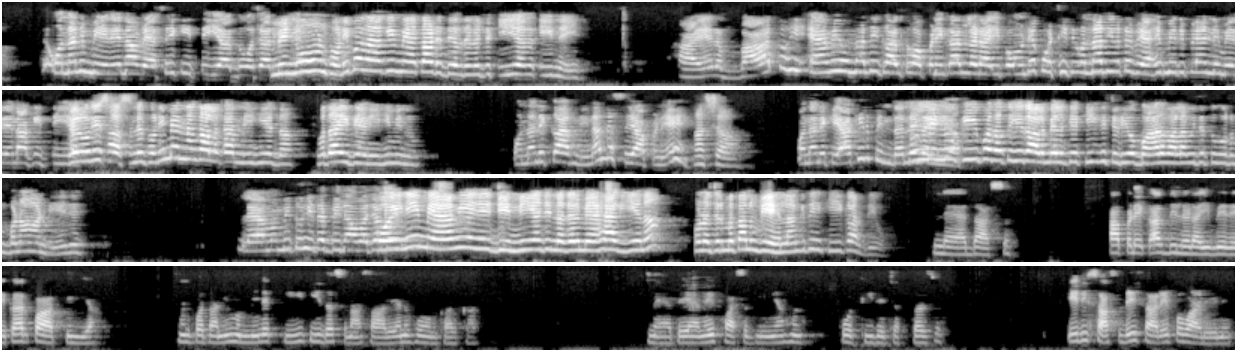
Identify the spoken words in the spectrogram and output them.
ਤੇ ਉਹਨਾਂ ਨੇ ਮੇਰੇ ਨਾਲ ਵੈਸੇ ਹੀ ਕੀਤੀ ਆ ਦੋ ਚਾਰ ਮੈਨੂੰ ਹੁਣ ਥੋੜੀ ਪਤਾ ਕਿ ਮੈਂ ਤੁਹਾਡੇ ਦਿਲ ਦੇ ਵਿੱਚ ਕੀ ਹੈ ਤੇ ਕੀ ਨਹੀਂ। ਹਾਏ ਰੱਬਾ ਤੁਸੀਂ ਐਵੇਂ ਉਹਨਾਂ ਦੀ ਗੱਲ ਤੋਂ ਆਪਣੇ ਘਰ ਲੜਾਈ ਪਾਉਂਦੇ ਕੋਠੀ ਤੇ ਉਹਨਾਂ ਦੀ ਉਹ ਤੇ ਵੈਸੇ ਮੇਰੀ ਭੈਣ ਨੇ ਮੇਰੇ ਨਾਲ ਕੀਤੀ ਆ। ਫਿਰ ਉਹਦੀ ਸੱਸ ਨੇ ਥੋੜੀ ਮੇਰੇ ਨਾਲ ਗੱਲ ਕਰਨੀ ਸੀ ਏਦਾਂ ਵਧਾਈ ਦੇਣੀ ਸੀ ਮੈਨੂੰ। ਉਹਨਾਂ ਨੇ ਘਰ ਨਹੀਂ ਨਾ ਦੱਸਿਆ ਆਪਣੇ। ਅੱਛਾ। ਉਹਨਾਂ ਨੇ ਕਿਹਾ ਕਿ ਰੁਪਿੰਦਰ ਨੇ ਲਈ ਮੈਨੂੰ ਕੀ ਪਤਾ ਤੁਸੀਂ ਰਲ ਮਿਲ ਕੇ ਕੀ ਖਿਚੜੀ ਉਹ ਬਾਹਰ ਵਾਲਾ ਵੀ ਤੇ ਤੂੰ ਬਣਾਉਣ ਡੇ ਜੇ। ਲੈ ਮੰਮੀ ਤੁਸੀਂ ਤੇ ਬਿਨਾਂ ਵਜ੍ਹਾ ਕੋਈ ਨਹੀਂ ਮੈਂ ਵੀ ਅਜੇ ਜੀਨੀ ਆ ਜਿੰਨਾ ਚਿਰ ਮੈਂ ਹੈਗੀ ਆ ਨਾ ਹੁਣ ਚਿਰ ਮੈਂ ਤੁਹਾਨੂੰ ਵੇਖ ਲਾਂਗੀ ਤੁਸੀਂ ਕੀ ਕਰਦੇ ਹੋ। ਲੈ ਦੱਸ। ਆਪਣੇ ਘਰ ਦੀ ਲੜਾਈ ਮੇਰੇ ਘਰ ਪਾਤੀ ਆ। ਹੁਣ ਪਤਾ ਨਹੀਂ ਮੰਮੀ ਨੇ ਕੀ ਕੀ ਦੱਸਣਾ ਸਾਰਿਆਂ ਨੂੰ ਫੋਨ ਕਰ ਕਰ। ਮੈਂ ਤੇ ਐਵੇਂ ਫਸ ਗਈ ਆ ਹੁਣ ਕੋਠੀ ਦੇ ਚੱਕਰ 'ਚ। ਇਹਦੀ ਸੱਸ ਦੇ ਸਾਰੇ ਪਵਾੜੇ ਨੇ।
